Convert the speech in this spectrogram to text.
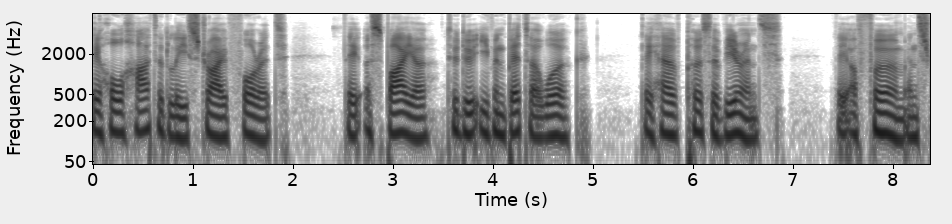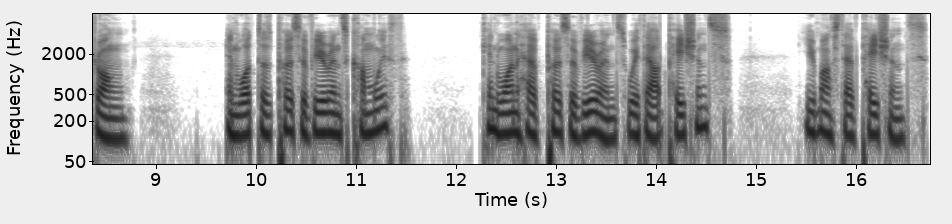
they wholeheartedly strive for it. They aspire to do even better work. They have perseverance. They are firm and strong. And what does perseverance come with? Can one have perseverance without patience? You must have patience.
